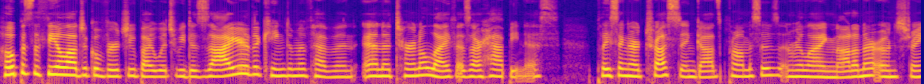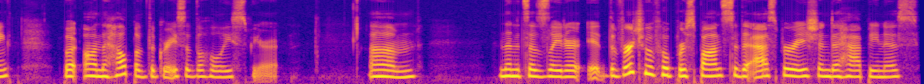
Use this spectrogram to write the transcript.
hope is the theological virtue by which we desire the kingdom of heaven and eternal life as our happiness, placing our trust in God's promises and relying not on our own strength, but on the help of the grace of the Holy Spirit. Um, and then it says later, it, the virtue of hope responds to the aspiration to happiness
